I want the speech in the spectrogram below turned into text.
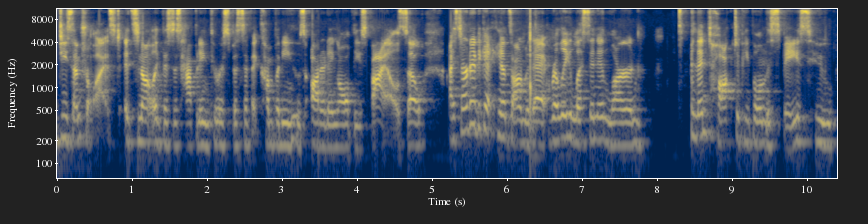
decentralized. It's not like this is happening through a specific company who's auditing all these files. So I started to get hands on with it, really listen and learn and then talk to people in the space who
